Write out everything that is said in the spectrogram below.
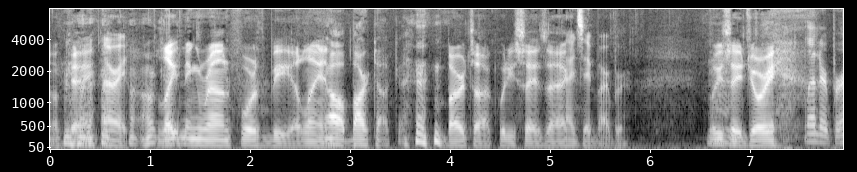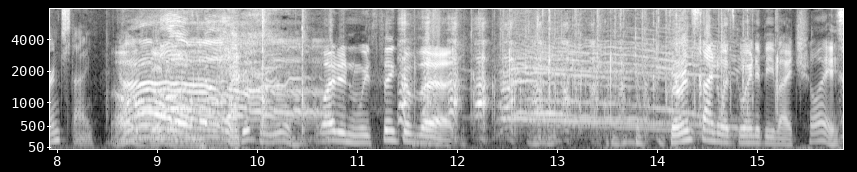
okay? All right. Lightning round, fourth B. Alain, Oh, Bartok. Bartok. What do you say, Zach? I'd say Barber. what do you say, Jory? Leonard Bernstein. Oh, good one. Why didn't we think of that? Bernstein was going to be my choice.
